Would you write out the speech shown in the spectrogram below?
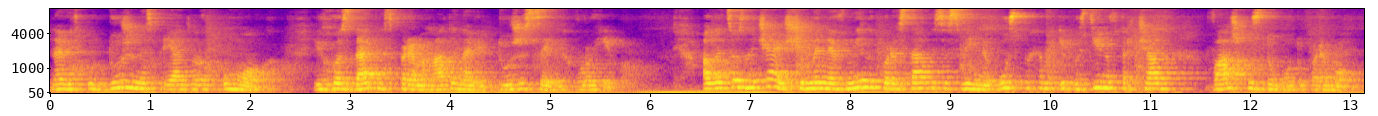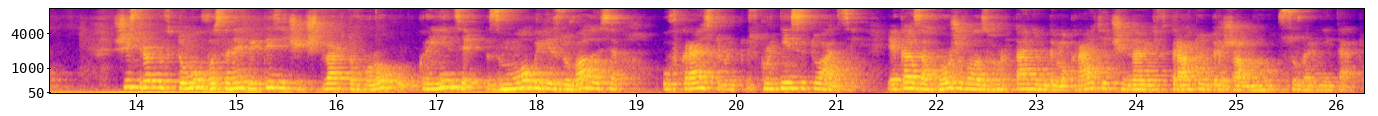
навіть у дуже несприятливих умовах, його здатність перемагати навіть дуже сильних ворогів. Але це означає, що ми не вміли користатися своїми успіхами і постійно втрачали важко здобуту перемогу. Шість років тому, восени 2004 року, українці змобілізувалися у вкрай скрутній ситуації, яка загрожувала згортанням демократії чи навіть втратою державного суверенітету.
